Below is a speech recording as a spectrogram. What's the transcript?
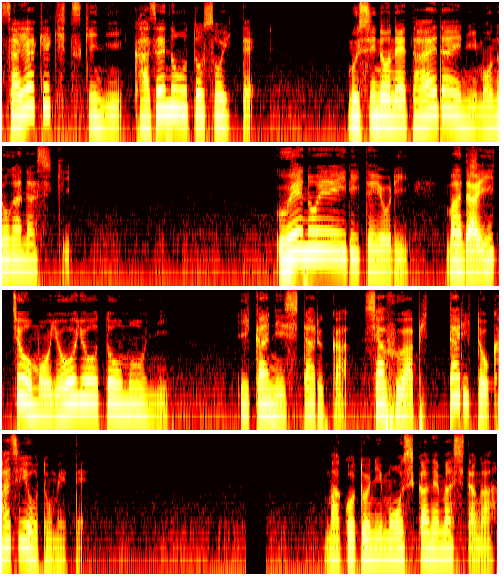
さやけき月に風の音そいて虫の音絶え絶えに物悲しき。上野へ入りてよりまだ一丁もようようと思うにいかにしたるか車夫はぴったりと舵を止めて。まことに申しかねましたが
